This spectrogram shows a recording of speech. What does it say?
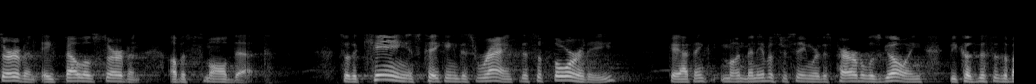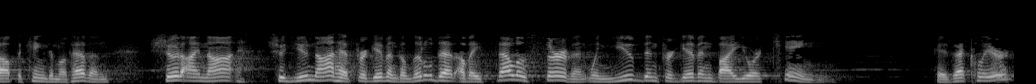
servant, a fellow servant, of a small debt. So the king is taking this rank, this authority. Okay, I think many of us are seeing where this parable is going because this is about the kingdom of heaven. Should I not, should you not have forgiven the little debt of a fellow servant when you've been forgiven by your king? Okay, is that clear?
